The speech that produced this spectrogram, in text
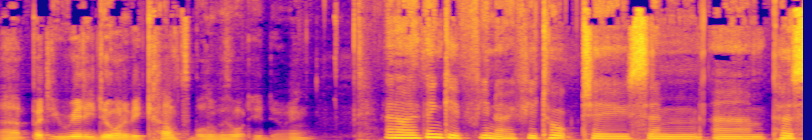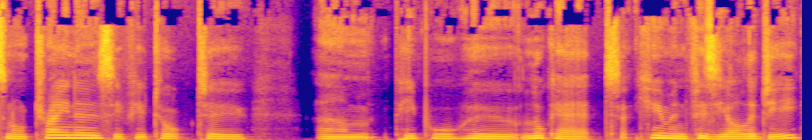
uh, but you really do want to be comfortable with what you're doing. And I think if you know if you talk to some um, personal trainers, if you talk to um, people who look at human physiology,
